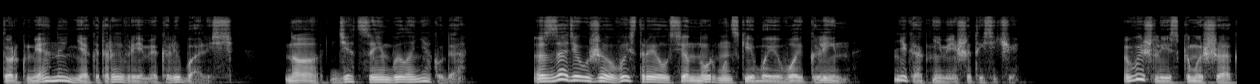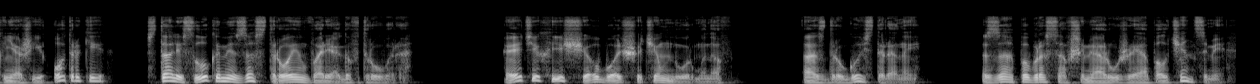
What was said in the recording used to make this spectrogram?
Туркмены некоторое время колебались, но деться им было некуда. Сзади уже выстроился нурманский боевой клин, никак не меньше тысячи. Вышли из камыша княжьи отроки, стали с луками за строем варягов Трувора. Этих еще больше, чем Нурманов. А с другой стороны, за побросавшими оружие ополченцами —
